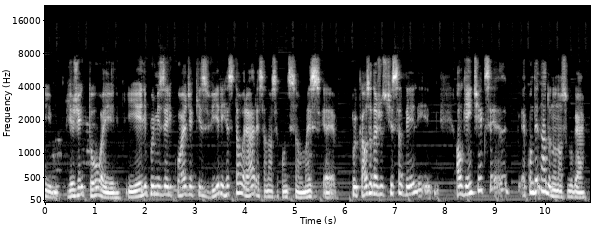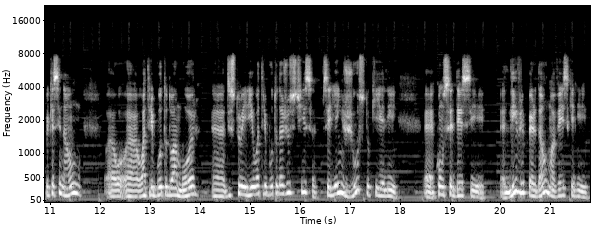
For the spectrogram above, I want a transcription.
rejeitou a ele. E ele, por misericórdia, quis vir e restaurar essa nossa condição. Mas é, por causa da justiça dele, alguém tinha que ser é, condenado no nosso lugar, porque senão o, o atributo do amor destruiria o atributo da justiça. Seria injusto que ele concedesse livre perdão, uma vez que ele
